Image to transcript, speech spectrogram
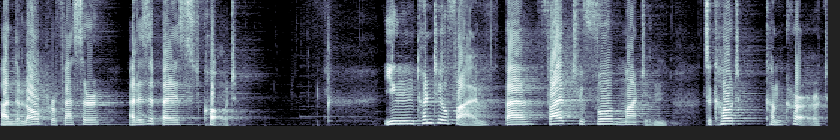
and law professor Elizabeth Scott. In 2005, by 5 to 4 margin, the court concurred,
